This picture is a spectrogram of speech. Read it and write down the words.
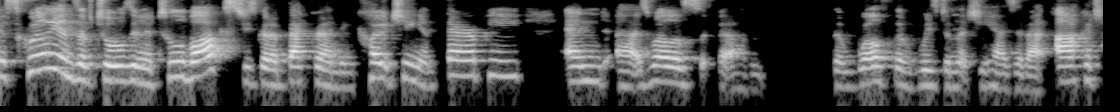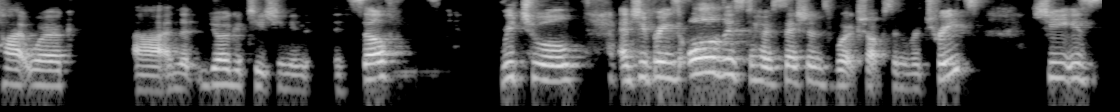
squillions of tools in her toolbox. She's got a background in coaching and therapy, and uh, as well as um, the wealth of wisdom that she has about archetype work uh, and that yoga teaching in itself, ritual, and she brings all of this to her sessions, workshops, and retreats. She is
